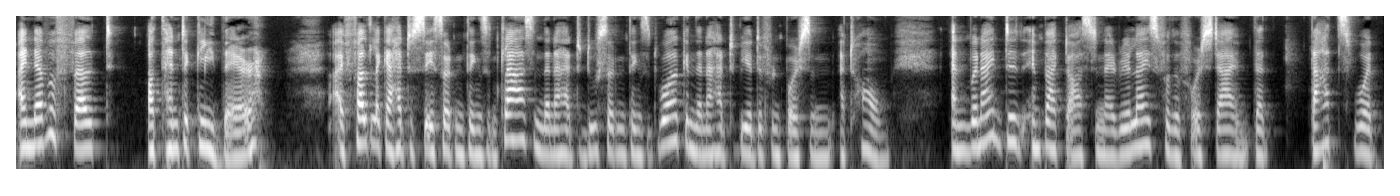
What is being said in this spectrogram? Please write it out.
I never felt authentically there I felt like I had to say certain things in class, and then I had to do certain things at work, and then I had to be a different person at home. And when I did Impact Austin, I realized for the first time that that's what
